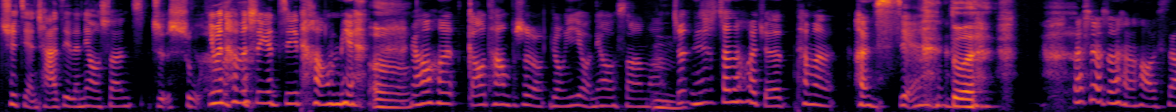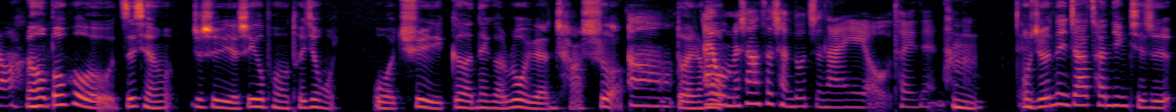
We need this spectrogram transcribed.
去检查自己的尿酸指指数，因为他们是一个鸡汤面，嗯，然后喝高汤不是容容易有尿酸吗？嗯就你是真的会觉得他们很咸，对。但是又真的很好笑。然后包括我之前就是也是一个朋友推荐我，我去一个那个若园茶社，嗯，对，然后哎，我们上次成都指南也有推荐他，嗯，我觉得那家餐厅其实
